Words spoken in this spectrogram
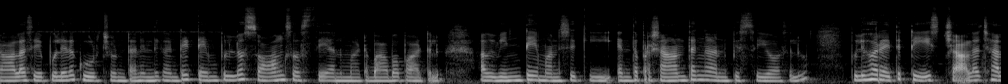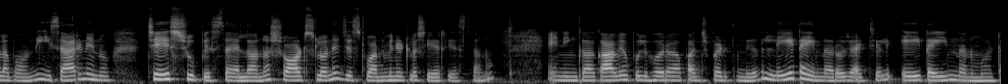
చాలాసేపు లేదా కూర్చుంటాను. ఎందుకంటే టెంపుల్లో సాంగ్స్ వస్తాయి అనమాట బాబా పాటలు. అవి వింటే మనసుకి ఎంత ప్రశాంతంగా అనిపిస్తాయో అసలు. పులిహోర అయితే టేస్ట్ చాలా చాలా బాగుంది. ఈసారి నేను చేసి చూపిస్తాను ఎలానో. షార్ట్స్లోనే జస్ట్ వన్ మినిట్లో షేర్ చేస్తాను. అండ్ ఇంకా కావ్య పులిహోర పంచిపెడుతుంది కదా. లేట్ అయింది ఆ రోజు యాక్చువల్లీ ఎయిట్ అయింది అనమాట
